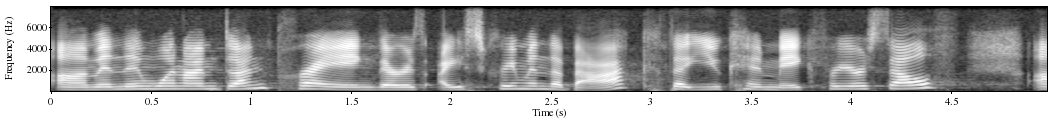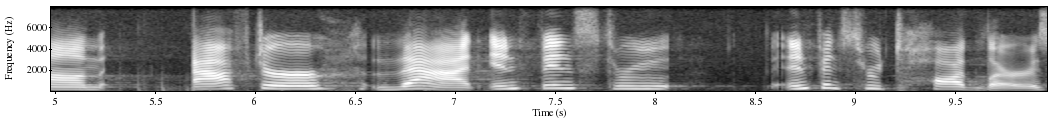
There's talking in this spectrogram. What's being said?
Um, and then when I'm done praying, there is ice cream in the back that you can make for yourself. Um, after that, infants through infants through toddlers,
